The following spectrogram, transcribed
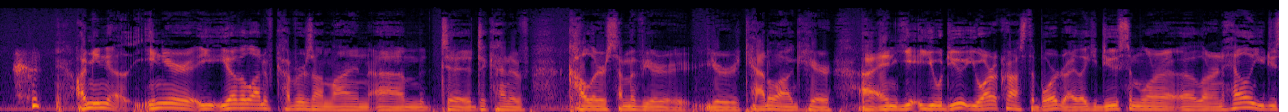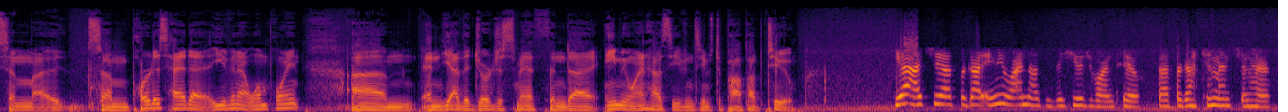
I mean, uh, in your you- have a lot of covers online um, to to kind of color some of your your catalog here, uh, and you, you do you are across the board, right? Like you do some Laura, uh, Lauryn Hill, you do some uh, some Portishead uh, even at one point, um, and yeah, the Jorja Smith and uh, Amy Winehouse even seems to pop up too. Yeah, actually, I forgot. Amy Winehouse is a huge one too, so I forgot to mention her.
